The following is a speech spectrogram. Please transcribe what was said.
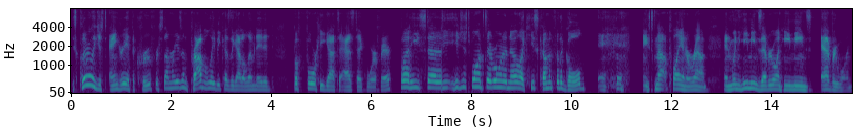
he's clearly just angry at the crew for some reason probably because they got eliminated before he got to aztec warfare but he says he, he just wants everyone to know like he's coming for the gold He's not playing around. And when he means everyone, he means everyone.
